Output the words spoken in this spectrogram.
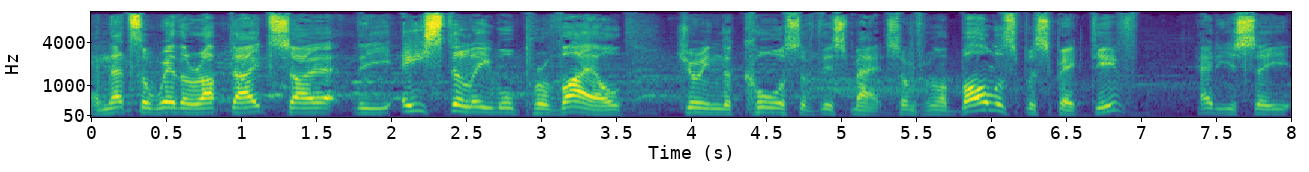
And that's the weather update. So the easterly will prevail during the course of this match. So from a bowler's perspective, how do you see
